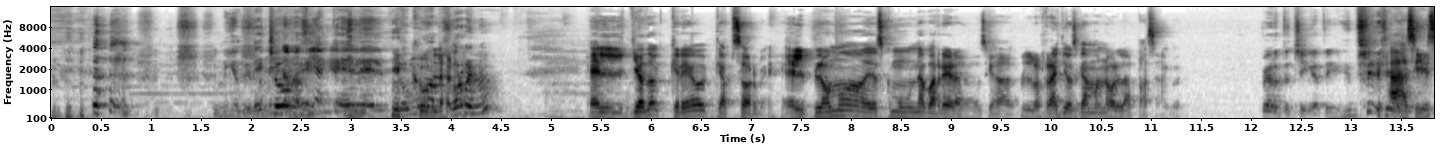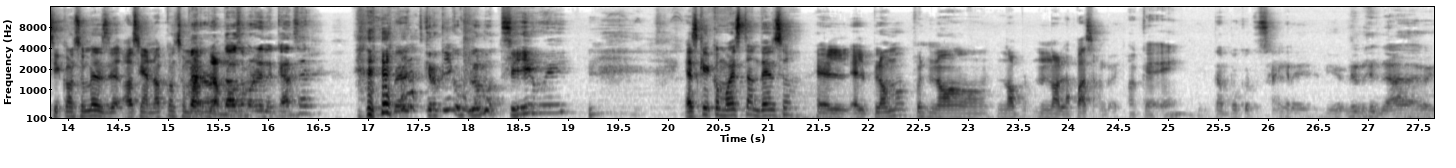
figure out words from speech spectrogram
De hecho, el, el- el plomo absorbe, ¿no? El yodo creo que absorbe. El plomo es como una barrera. O sea, los rayos gamma no la pasan, güey. Pero te chinga a ti. Ah, sí, si consumes. O sea, no consumas Pero no plomo. te vas a morir de cáncer. Pero creo que con plomo sí, güey. Es que como es tan denso el, el plomo, pues no, no, no la pasan, güey. Ok. Tampoco tu sangre, ni, ni nada, güey.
